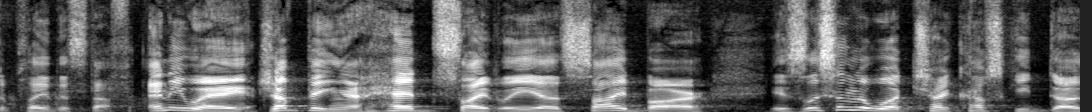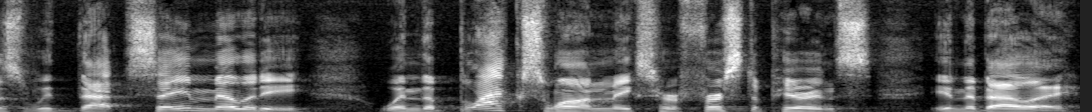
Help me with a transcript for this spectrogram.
To play this stuff. Anyway, jumping ahead slightly, a sidebar is listen to what Tchaikovsky does with that same melody when the Black Swan makes her first appearance in the ballet.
